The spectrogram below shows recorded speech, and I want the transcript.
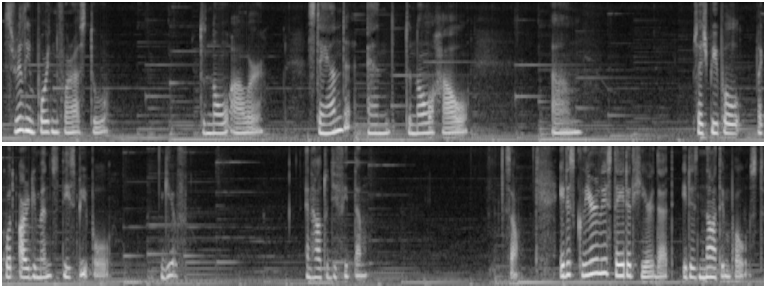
it's really important for us to to know our stand and to know how um, such people like what arguments these people give and how to defeat them. So, it is clearly stated here that it is not imposed.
